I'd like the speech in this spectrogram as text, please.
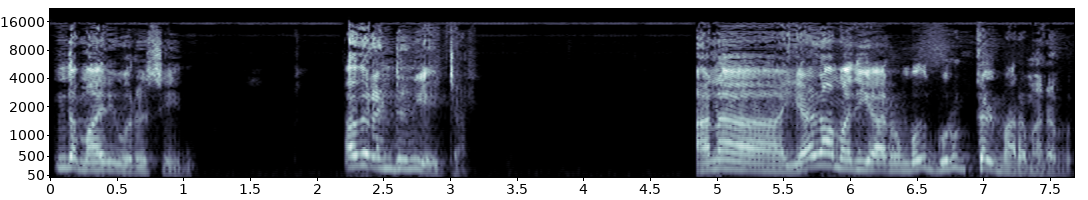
இந்த மாதிரி ஒரு செய்தி. அது ரெண்டுன்னு ஏற்றார். ஆனா ஏழாம் அதிகாரம் போது குருக்கள் மரபு. மரபு.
